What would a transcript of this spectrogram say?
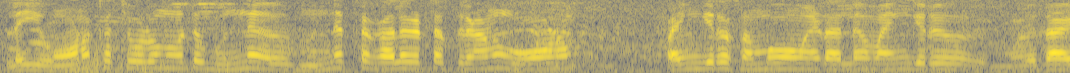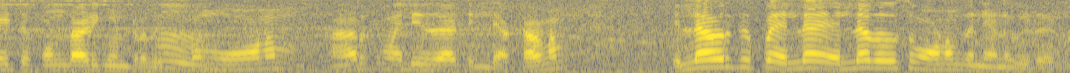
അല്ല ഈ ഓണക്കച്ചവടം എന്ന് പറഞ്ഞിട്ട് മുന്നേ മുന്നത്തെ കാലഘട്ടത്തിലാണ് ഓണം ഭയങ്കര സംഭവമായിട്ട് അല്ല ഭയങ്കര ഇതായിട്ട് കൊണ്ടാടിക്കൊണ്ടിരുന്നത്. ഇപ്പം ഓണം ആർക്കും വലിയ ഇതായിട്ടില്ല. കാരണം എല്ലാവർക്കും ഇപ്പം എല്ലാ എല്ലാ ദിവസവും ഓണം തന്നെയാണ് വീടുകളിൽ.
